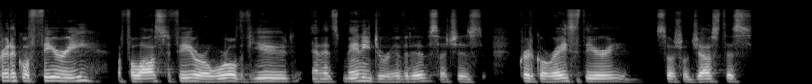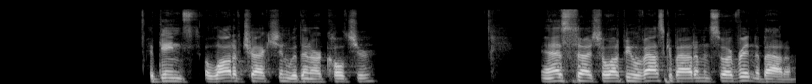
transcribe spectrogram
critical theory, a philosophy or a worldview, and its many derivatives, such as critical race theory and social justice, have gained a lot of traction within our culture. And as such, a lot of people have asked about them, and so I've written about them.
